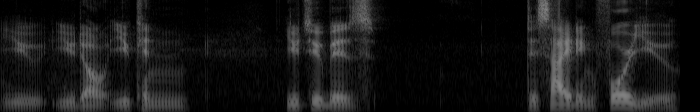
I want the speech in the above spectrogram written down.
you you don't you can YouTube is deciding for you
